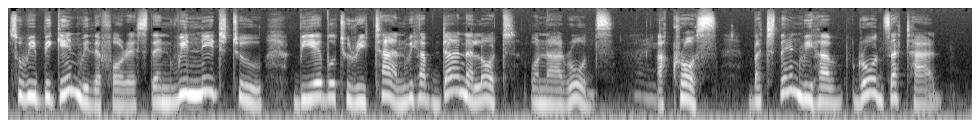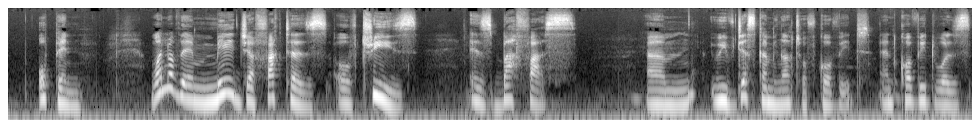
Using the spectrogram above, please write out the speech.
So we begin with the forest, then we need to be able to return. We have done a lot on our roads Right. across, but then we have roads that are open. One of the major factors of trees is buffers. Um, we've just coming out of COVID, and COVID was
